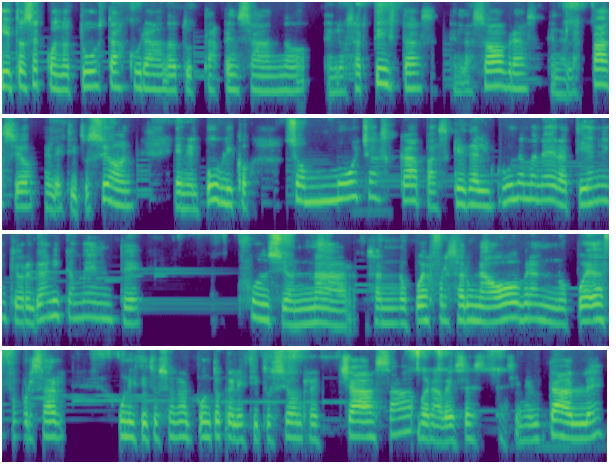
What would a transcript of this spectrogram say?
Y entonces cuando tú estás curando, tú estás pensando en los artistas, en las obras, en el espacio, en la institución, en el público. Son muchas capas que de alguna manera tienen que orgánicamente funcionar. O sea, no puedes forzar una obra, no puedes forzar una institución al punto que la institución rechaza. Bueno, a veces es inevitable.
